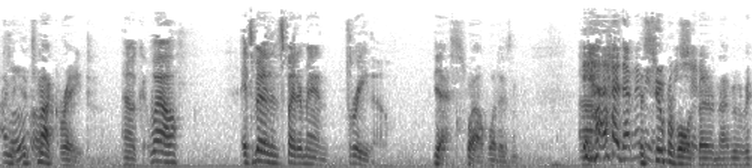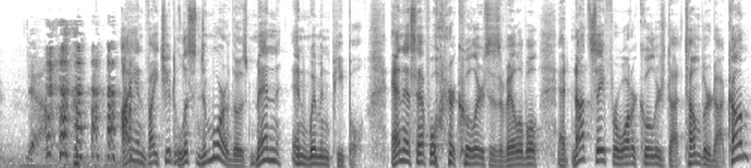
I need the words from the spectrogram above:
I mean, it's not great. Okay, well, it's better than Spider-Man three though. Yes. Well, what isn't? yeah, uh, that movie The Super Bowl is better than that movie. Yeah. I invite you to listen to more of those men and women people. NSF Water Coolers is available at notsafeforwatercoolers.tumblr.com.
